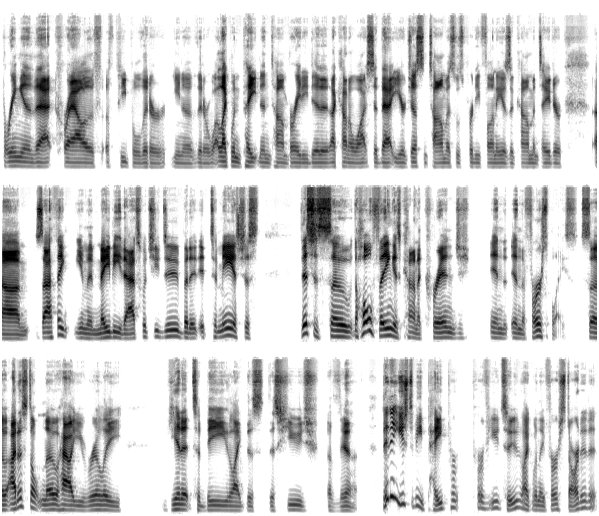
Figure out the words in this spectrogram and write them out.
bring in that crowd of, of people that are, you know, that are like when Peyton and Tom Brady did it. I kind of watched it that year. Justin Thomas was pretty funny as a commentator. Um, so I think, you know, maybe that's what you do. But it, it to me, it's just, this is so the whole thing is kind of cringe in in the first place. So I just don't know how you really get it to be like this this huge event. Did it used to be pay per, per view too? Like when they first started it?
